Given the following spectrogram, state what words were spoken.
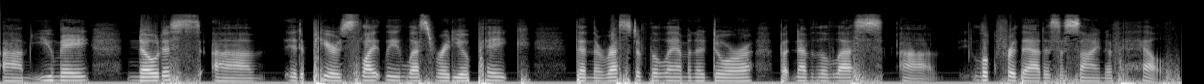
Um, you may notice um, it appears slightly less radiopaque than the rest of the lamina dura, but nevertheless, uh, look for that as a sign of health.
